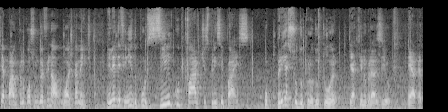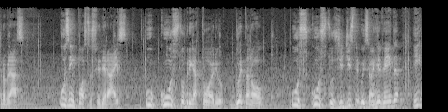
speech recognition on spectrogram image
que é pago pelo consumidor final, logicamente. Ele é definido por cinco partes principais: o preço do produtor, que aqui no Brasil é a Petrobras, os impostos federais, o custo obrigatório do etanol, os custos de distribuição e revenda e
